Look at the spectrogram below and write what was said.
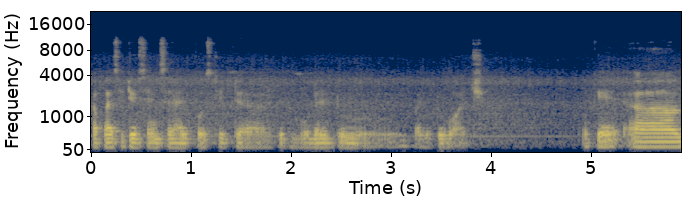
capacitive sensor I'll post it uh, to the Moodle to to watch. Okay uh,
